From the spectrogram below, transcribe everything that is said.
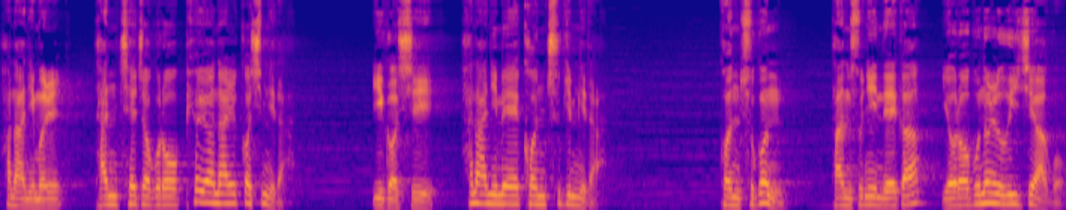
하나님을 단체적으로 표현할 것입니다. 이것이 하나님의 건축입니다. 건축은 단순히 내가 여러분을 의지하고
